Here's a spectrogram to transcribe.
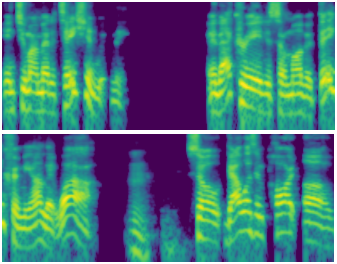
into my meditation with me. And that created some other thing for me. I was like, wow. Mm. So that wasn't part of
